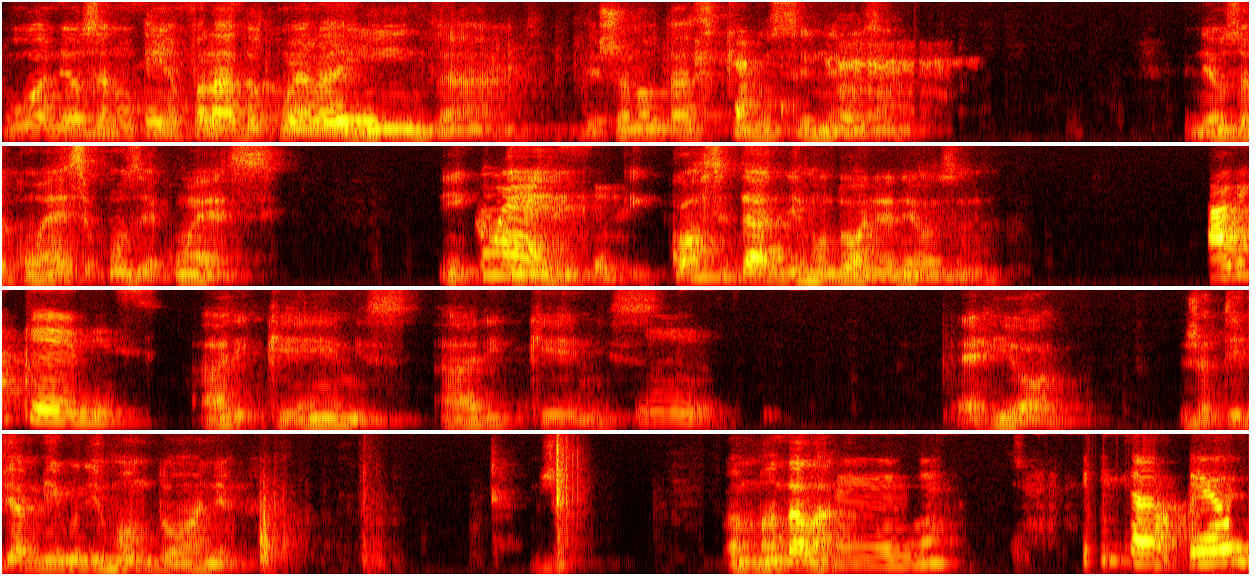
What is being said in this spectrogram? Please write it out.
Ô, a Neuza não, não tinha falado com ela ainda. Deixa eu anotar aqui você, Neuza. Neuza com S ou com Z? Com S. E, com S. E, qual cidade de Rondônia, Neuza? Ariquemes. Ariquemes, Ariquemes. Isso. R.O. Já tive amigo de Rondônia. Já. Manda lá. É, né? Então, eu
